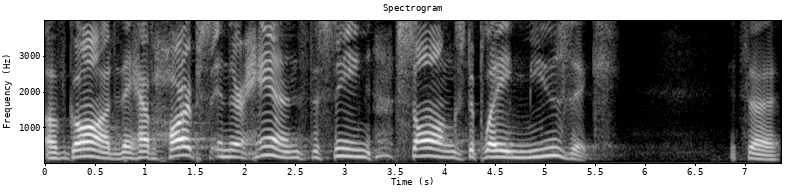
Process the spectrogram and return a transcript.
of God. They have harps in their hands to sing songs, to play music. It's a,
